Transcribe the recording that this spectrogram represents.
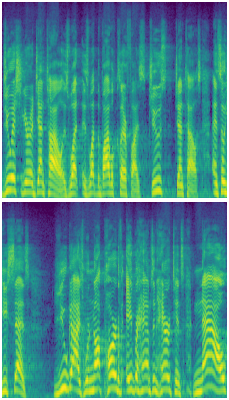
Jewish, you're a Gentile, is what, is what the Bible clarifies Jews, Gentiles. And so he says, You guys were not part of Abraham's inheritance. Now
